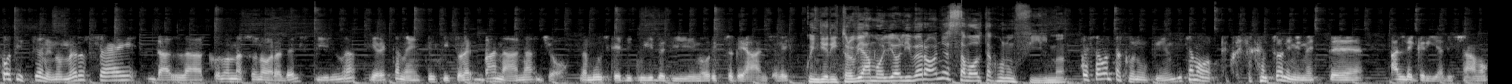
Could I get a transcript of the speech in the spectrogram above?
Posizione numero 6 dalla colonna sonora del film, direttamente il titolo è Banana Joe, la musica è di guida di Maurizio De Angelis. Quindi ritroviamo gli Oliver Ogno stavolta con un film. Questa volta con un film, diciamo che questa canzone mi mette allegria, diciamo.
